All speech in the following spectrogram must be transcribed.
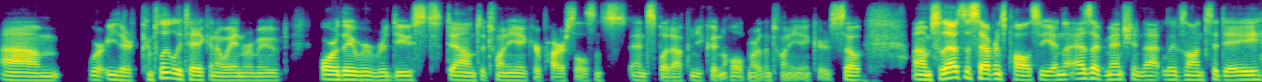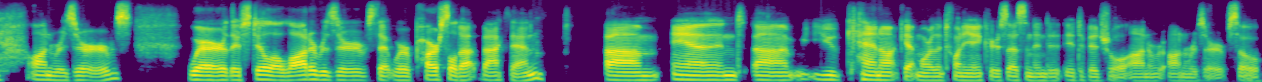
um, were either completely taken away and removed or they were reduced down to 20 acre parcels and, and split up and you couldn't hold more than 20 acres. So um, so that's the severance policy. And as i've mentioned that lives on today on reserves where there's still a lot of reserves that were parceled up back then um, and um, you cannot get more than 20 acres as an ind- individual on on reserve. So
